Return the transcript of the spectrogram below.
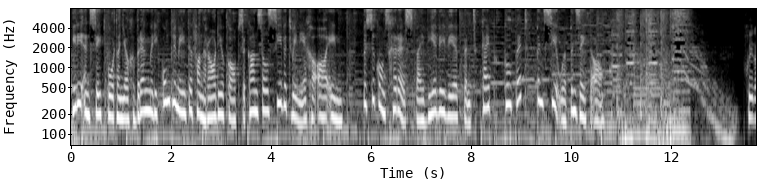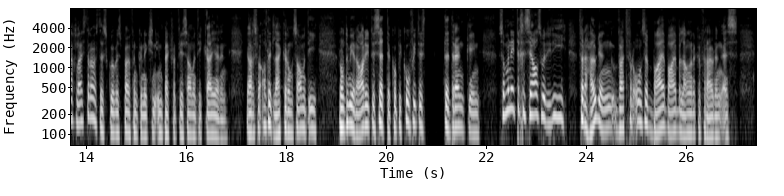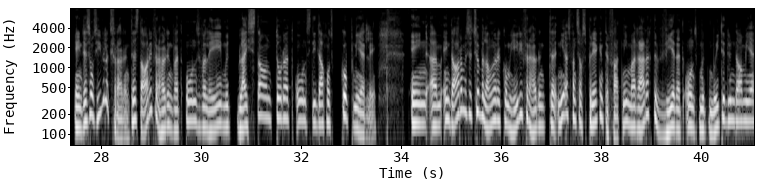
Hierdie inset word aan jou gebring met die komplimente van Radio Kaapse Kansel 729 AM. Besoek ons gerus by www.cape pulpit.co.za. Goeiedag luisteraars, dis Kobus Pau van Connection Impact wat weer saam met u kuier en ja, dit is my altyd lekker om saam met u rondom die radio te sit, 'n koppie koffie te te drink en sommer net te gesels oor hierdie verhouding wat vir ons 'n baie baie belangrike verhouding is. En dis ons huweliksverhouding. Dis daardie verhouding wat ons wil hê moet bly staan totdat ons die dag ons kop neerlê. En ehm um, en daarom is dit so belangrik om hierdie verhouding te nie as vanselfsprekend te vat nie, maar regtig te weet dat ons moet moeite doen daarmee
